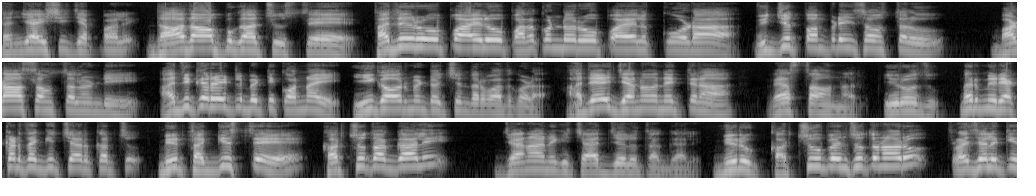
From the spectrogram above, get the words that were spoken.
సంజాయిషి చెప్పాలి. దాదాపుగా చూస్తే పది రూపాయలు పదకొండు రూపాయలకు కూడా విద్యుత్ పంపిణీ సంస్థలు బడా సంస్థల నుండి అధిక రేట్లు పెట్టి కొన్నాయి. ఈ గవర్నమెంట్ వచ్చిన తర్వాత కూడా. అదే జనం నెత్తిన వేస్తా ఉన్నారు. ఈరోజు మరి మీరు ఎక్కడ తగ్గించారు ఖర్చు? మీరు తగ్గిస్తే ఖర్చు తగ్గాలి జనానికి ఛార్జీలు తగ్గాలి. మీరు ఖర్చు పెంచుతున్నారు ప్రజలకి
